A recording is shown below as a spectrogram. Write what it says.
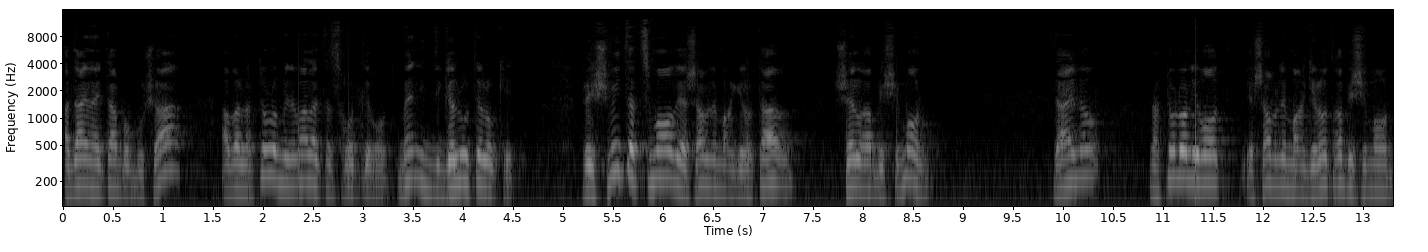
עדיין הייתה בו בושה, אבל נתנו לו מלמעלה את הזכות לראות. מעין התגלות אלוקית. והשמיט עצמו וישב למרגלותיו של רבי שמעון, דהיינו, נתנו לו לראות, ישב למרגלות רבי שמעון,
